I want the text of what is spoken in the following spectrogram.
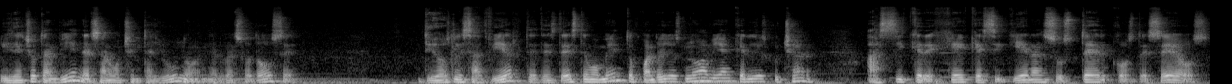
Y de hecho también el Salmo 81, en el verso 12, Dios les advierte desde este momento cuando ellos no habían querido escuchar. Así que dejé que siguieran sus tercos deseos,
